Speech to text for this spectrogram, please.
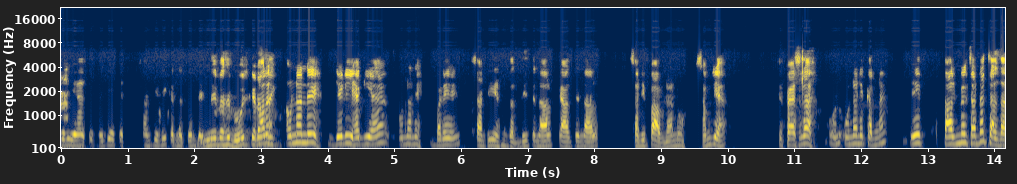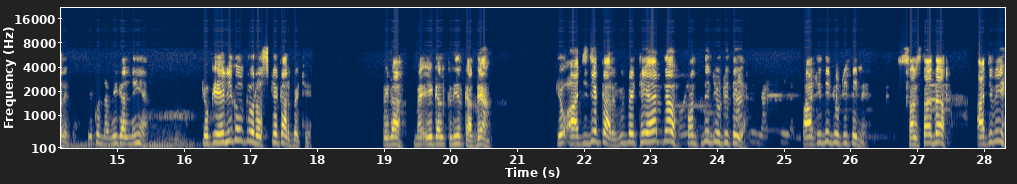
ਜਿਹੜੀ ਹੈ ਅਸੀਂ ਵੀਡੀਓ ਤੇ ਸਾਂਝੀ ਨਹੀਂ ਕਰਨਾ ਚਾਹੁੰਦੇ। ਨਹੀਂ ਵੈਸੇ ਬੋਝ ਕਿਹੜਾ ਪਰ ਸੀ ਉਹਨਾਂ ਨੇ ਜਿਹੜੀ ਹੈਗੀ ਆ ਉਹਨਾਂ ਨੇ ਬੜੇ ਸਾਡੀ ਹਮਦਰਦੀ ਦੇ ਨਾਲ ਪਿਆਰ ਦੇ ਨਾਲ ਸਾਡੀ ਭਾਵਨਾ ਨੂੰ ਸਮਝਿਆ। ਤੇ ਫੈਸਲਾ ਉਹਨਾਂ ਨੇ ਕਰਨਾ। ਇਹ ਤਾਲਮੇਲ ਸਾਡਾ ਚੱਲਦਾ ਰਹੇਗਾ ਇਹ ਕੋਈ ਨਵੀਂ ਗੱਲ ਨਹੀਂ ਹੈ ਕਿਉਂਕਿ ਇਹ ਨਹੀਂ ਕੋਈ ਕੋਈ ਰੁੱਸ ਕੇ ਘਰ ਬੈਠੇ। ਪਹਿਲਾਂ ਮੈਂ ਇਹ ਗੱਲ ਕਲੀਅਰ ਕਰ ਦਿਆਂ ਕਿ ਉਹ ਅੱਜ ਜੇ ਘਰ ਵੀ ਬੈਠੇ ਆ ਤਾਂ ਉਹ ਪੰਥ ਦੀ ਡਿਊਟੀ ਤੇ ਆ। ਪਾਰਟੀ ਦੀ ਡਿਊਟੀ ਤੇ ਨੇ। ਸੰਸਥਾ ਦਾ ਅੱਜ ਵੀ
